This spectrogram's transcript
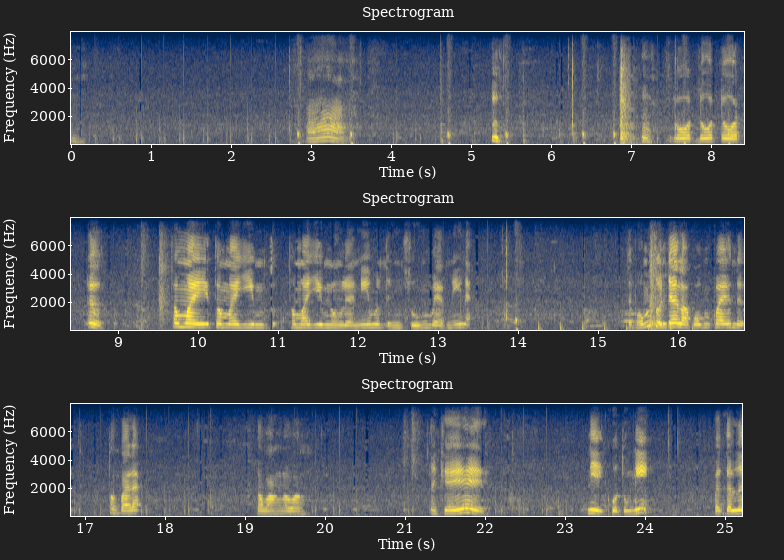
น อ่าเออเออโดดโดดโดดเออทำไมทำไมยิมทำไมยิมโรงเรียนนี้มันถึงสูงแบบนี้เนี่ย แต่ผมไม่สนใจหรอกผมไปเถอะต้องไปแล้ว ระวังระวัง โอเค นี่กดตรงนี้ ไปกันเล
